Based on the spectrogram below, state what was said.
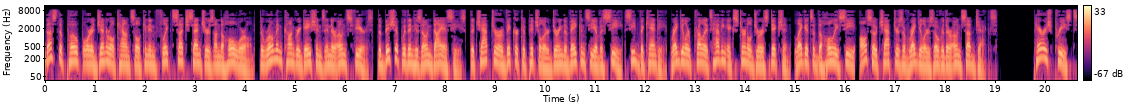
Thus the Pope or a General Council can inflict such censures on the whole world, the Roman congregations in their own spheres, the bishop within his own diocese, the chapter or vicar capitular during the vacancy of a see sede vacante, regular prelates having external jurisdiction, legates of the Holy See, also chapters of regulars over their own subjects. Parish priests,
